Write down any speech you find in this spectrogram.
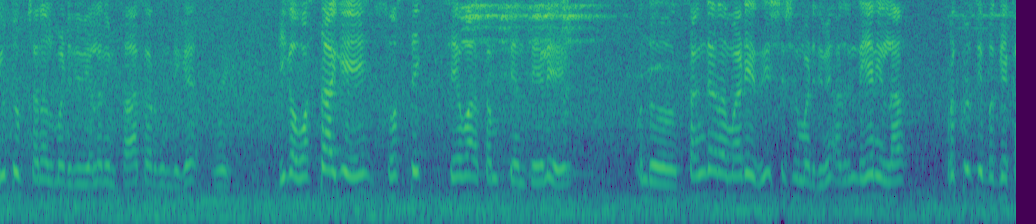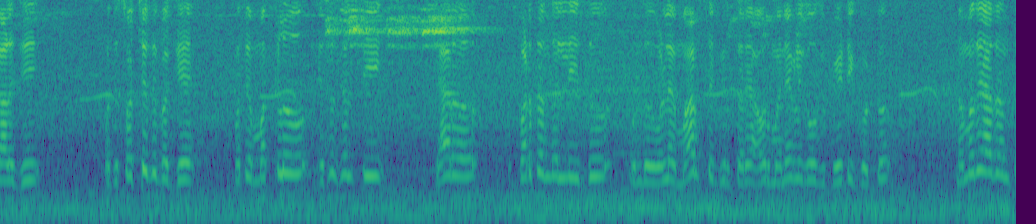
ಯೂಟ್ಯೂಬ್ ಚಾನಲ್ ಮಾಡಿದ್ದೀವಿ, ಎಲ್ಲ ನಿಮ್ಮ ಸಹಕಾರದೊಂದಿಗೆ. ಈಗ ಹೊಸದಾಗಿ ಸ್ವಸ್ತಿಕ್ ಸೇವಾ ಸಂಸ್ಥೆ ಅಂತೇಳಿ ಒಂದು ಸಂಘನ ಮಾಡಿ ರಿಜಿಸ್ಟ್ರೇಷನ್ ಮಾಡಿದ್ದೀವಿ. ಅದರಿಂದ ಏನಿಲ್ಲ. ಪ್ರಕೃತಿ ಬಗ್ಗೆ ಕಾಳಜಿ, ಮತ್ತು ಸ್ವಚ್ಛತೆ ಬಗ್ಗೆ, ಮತ್ತು ಮಕ್ಕಳು ಎಸ್ ಎಸ್ ಎಲ್ ಸಿ ಯಾರು ಬಡತನದಲ್ಲಿ ಇದ್ದು ಒಂದು ಒಳ್ಳೆ ಮಾರ್ಕ್ಸ್ ತೆಗೆದಿರ್ತಾರೆ. ಅವ್ರ ಮನೆಗಳಿಗೆ ಹೋಗಿ ಭೇಟಿ ಕೊಟ್ಟು ನಮ್ಮದೇ ಆದಂಥ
